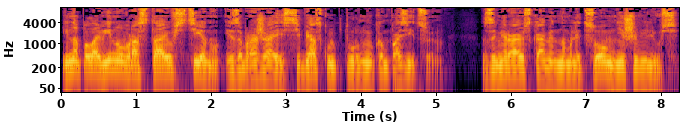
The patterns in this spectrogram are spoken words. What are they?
и наполовину врастаю в стену, изображая из себя скульптурную композицию. Замираю с каменным лицом, не шевелюсь.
